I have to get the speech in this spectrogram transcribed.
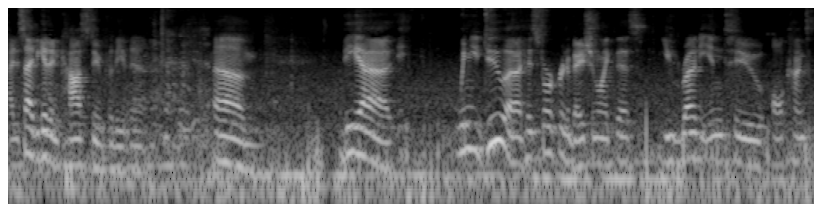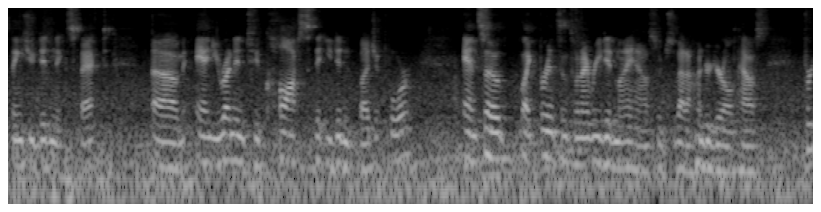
I decided to get in costume for the event. Um, the uh, when you do a historic renovation like this, you run into all kinds of things you didn't expect, um, and you run into costs that you didn't budget for. And so, like for instance, when I redid my house, which is about a hundred-year-old house, for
